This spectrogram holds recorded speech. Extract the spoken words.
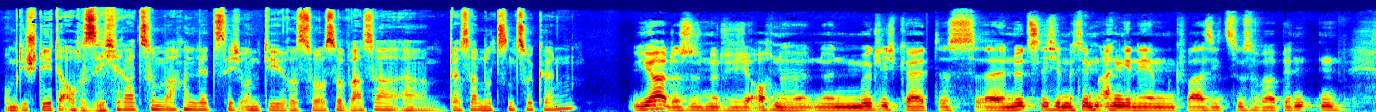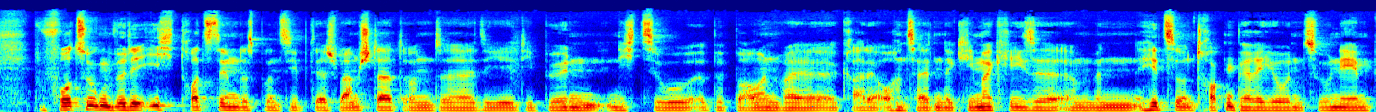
um die Städte auch sicherer zu machen letztlich und die Ressource Wasser äh, besser nutzen zu können? Ja, das ist natürlich auch eine, eine Möglichkeit, das äh, Nützliche mit dem Angenehmen quasi zu verbinden. Bevorzugen würde ich trotzdem das Prinzip der Schwammstadt und äh, die, die Böden nicht zu äh, bebauen, weil gerade auch in Zeiten der Klimakrise, ähm, wenn Hitze- und Trockenperioden zunehmen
